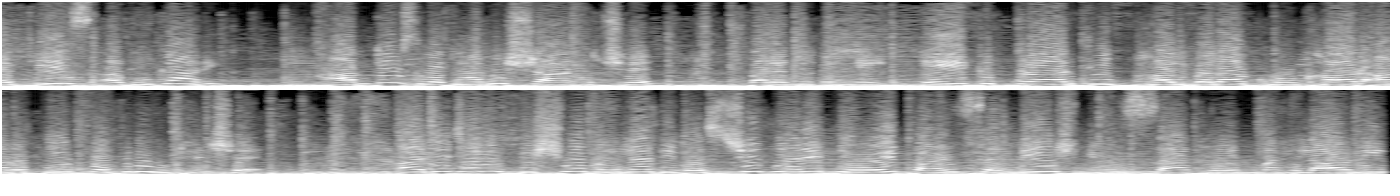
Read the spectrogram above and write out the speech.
આઈપીએસ અધિકારી આમ તો સ્વભાવે શાંત છે, પરંતુ તેમની એક ત્રાળથી ભલભલા ખોખાર આરોપીઓ ફફડી ઉઠે છે. આજે જ્યારે વિશ્વ મહિલા દિવસ છે, ત્યારે તેઓએ પણ સંદેશ ન્યૂઝ સાથે મહિલાઓની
